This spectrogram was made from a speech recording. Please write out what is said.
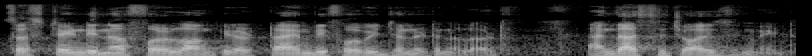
sustained enough for a long period of time before we generate an alert. And that's the choice we made.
